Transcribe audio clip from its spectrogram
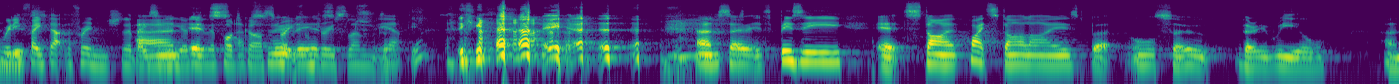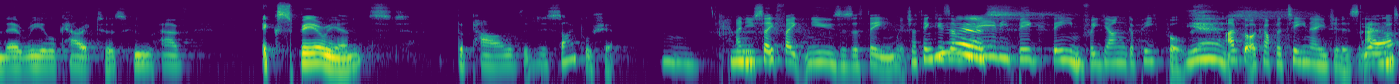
Really, faith at the fringe. So basically, you're doing the podcast straight from Jerusalem. straight- Yeah. yeah. and so it's busy, it's style, quite stylized, but also very real. And they're real characters who have experienced the power of the discipleship. Hmm. And you say fake news as a theme, which I think is a really big theme for younger people. Yes. I've got a couple of teenagers Yeah. and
